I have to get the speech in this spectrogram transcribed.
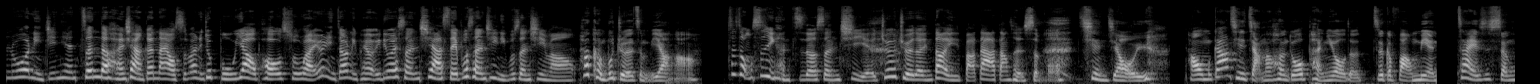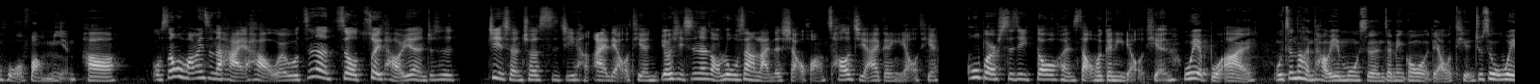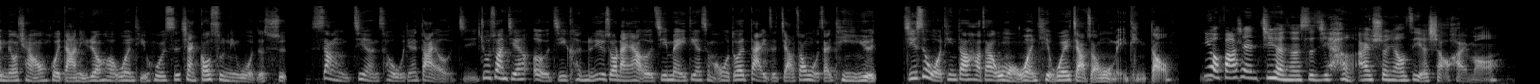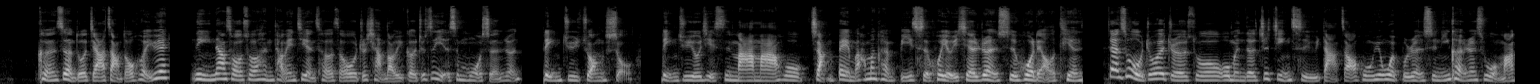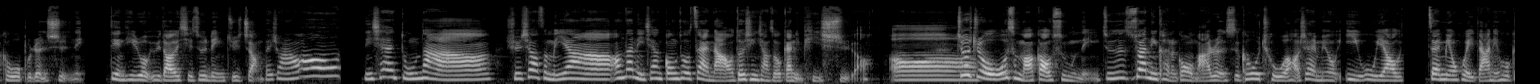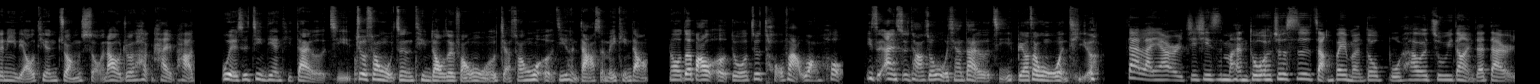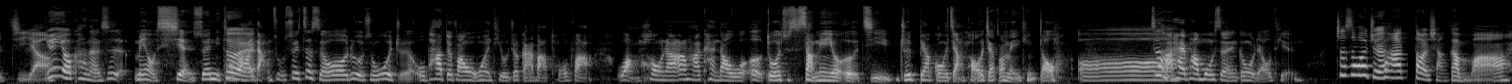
如果你今天真的很想跟男友吃饭，你就不要抛出来，因为你知道你朋友一定会生气啊，谁不生气？你不生气吗？他可能不觉得怎么样啊，这种事情很值得生气耶，就会觉得你到底把大家当成什么？欠教育。好，我们刚刚其实讲了很多朋友的这个方面，再也是生活方面。好，我生活方面真的还好哎，我真的只有最讨厌就是计程车司机很爱聊天，尤其是那种路上拦的小黄，超级爱跟你聊天。Uber 司机都很少会跟你聊天，我也不爱，我真的很讨厌陌生人在那边跟我聊天，就是我也没有想要回答你任何问题，或者是想告诉你我的事。上计程车我一定会戴耳机，就算今天耳机可能，例如说蓝牙耳机没电什么，我都会戴着，假装我在听音乐。即使我听到他在问我问题，我也假装我没听到。你有发现计程车司机很爱炫耀自己的小孩吗？可能是很多家长都会，因为你那时候说很讨厌计程车的时候，我就想到一个，就是也是陌生人邻居装熟，邻居尤其是妈妈或长辈们，他们可能彼此会有一些认识或聊天，但是我就会觉得说，我们的就仅此于打招呼，因为我也不认识你，可能认识我妈，可我不认识你。电梯如果遇到一些就是邻居长辈，说哦，你现在读哪啊？学校怎么样啊？哦，那你现在工作在哪？我都心想说，干你屁事啊！哦，就觉得我为什么要告诉你？就是虽然你可能跟我妈认识，可我除了好像也没有义务要在面回答你或跟你聊天装熟，那我就很害怕。我也是进电梯戴耳机，就算我真的听到对方问我，假装我耳机很大声没听到，然后我都把我耳朵就头发往后，一直暗示他说我现在戴耳机，不要再问我问题了。戴蓝牙耳机其实蛮多，就是长辈们都不太会注意到你在戴耳机啊，因为有可能是没有线，所以你头发会挡住。所以这时候如果说我觉得我怕对方问问题，我就赶快把头发往后，然后让他看到我耳朵就是上面有耳机，就是不要跟我讲话，我假装没听到。哦，就很害怕陌生人跟我聊天，就是会觉得他到底想干嘛。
